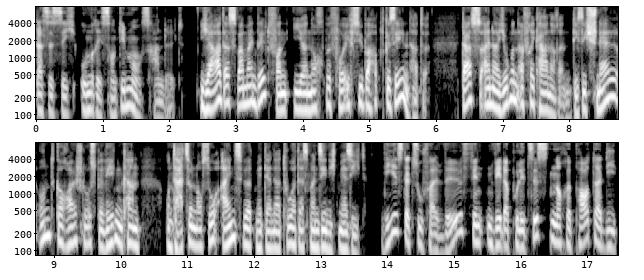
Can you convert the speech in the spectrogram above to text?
dass es sich um Ressentiments handelt. Ja, das war mein Bild von ihr noch bevor ich sie überhaupt gesehen hatte. Das einer jungen Afrikanerin, die sich schnell und geräuschlos bewegen kann und dazu noch so eins wird mit der Natur, dass man sie nicht mehr sieht. Wie es der Zufall will, finden weder Polizisten noch Reporter die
